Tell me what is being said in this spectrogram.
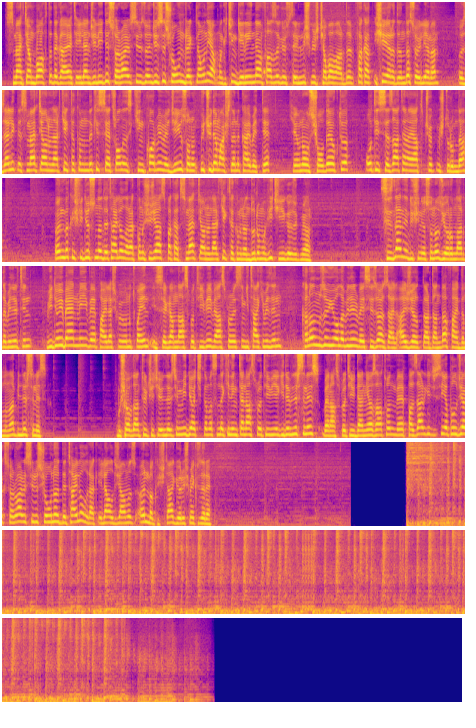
SmackDown bu hafta da gayet eğlenceliydi. Survivor Series öncesi şovun reklamını yapmak için gereğinden fazla gösterilmiş bir çaba vardı. Fakat işe yaradığını da söyleyemem. Özellikle SmackDown'un erkek takımındaki Seth Rollins, King Corbin ve Jey Uso'nun üçü de maçlarını kaybetti. Kevin Owens şovda yoktu. Otis ise zaten hayatı çökmüş durumda. Ön bakış videosunda detaylı olarak konuşacağız fakat SmackDown'un erkek takımının durumu hiç iyi gözükmüyor. Sizler ne düşünüyorsunuz yorumlarda belirtin. Videoyu beğenmeyi ve paylaşmayı unutmayın. Instagram'da Aspro TV ve Aspro Wrestling'i takip edin. Kanalımıza üye olabilir ve size özel ayrıcalıklardan da faydalanabilirsiniz. Bu şovdan Türkçe çeviriler için video açıklamasındaki linkten Aspro TV'ye gidebilirsiniz. Ben Aspro TV'den Yaz Altun ve pazar gecesi yapılacak Survivor Series şovunu detaylı olarak ele alacağımız ön bakışta görüşmek üzere.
